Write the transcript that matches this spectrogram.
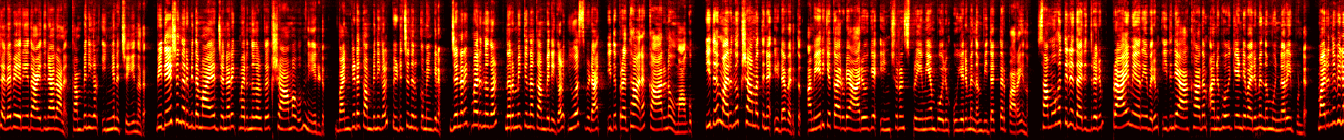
ചെലവേറിയതായതിനാലാണ് കമ്പനികൾ ഇങ്ങനെ ചെയ്യുന്നത്. വിദേശ നിർമ്മിതമായ ജനറിക് മരുന്നുകൾക്ക് ക്ഷാമവും നേരിടും. വൻകിട കമ്പനികൾ പിടിച്ചു നിൽക്കുമെങ്കിലും ജനറിക് മരുന്നുകൾ നിർമ്മിക്കുന്ന കമ്പനികൾ യു എസ് വിടാൻ ഇത് പ്രധാന കാരണവുമാകും. ഇത് മരുന്നുക്ഷാമത്തിന് ഇടവരുത്തും. അമേരിക്കക്കാരുടെ ആരോഗ്യ ഇൻഷുറൻസ് പ്രീമിയം പോലും ഉയരുമെന്നും വിദഗ്ധർ പറയുന്നു. സമൂഹത്തിലെ ദരിദ്രരും പ്രായമേറിയവരും ഇതിന്റെ ആഘാതം അനുഭവിക്കേണ്ടി വരുമെന്നും മുന്നറിയിപ്പുണ്ട്. മരുന്നുവില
